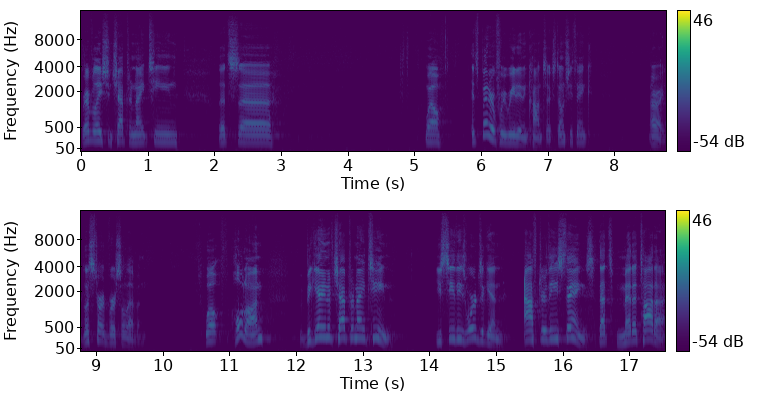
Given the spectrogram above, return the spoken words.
Revelation chapter 19. Let's. Uh, well, it's better if we read it in context, don't you think? All right, let's start verse 11. Well, hold on. Beginning of chapter 19, you see these words again. After these things, that's meta tauta.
